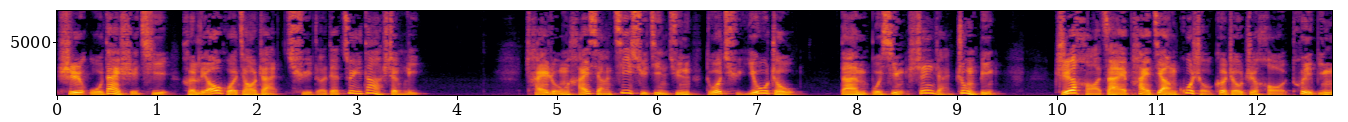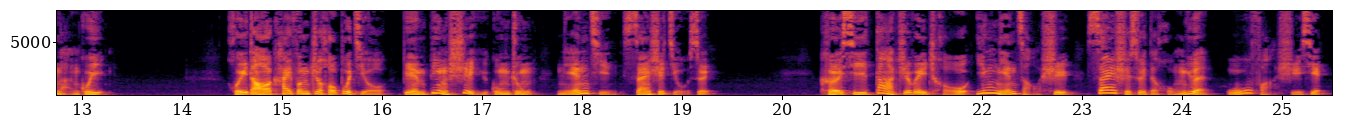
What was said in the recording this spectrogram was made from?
是五代时期和辽国交战取得的最大胜利。柴荣还想继续进军夺取幽州，但不幸身染重病，只好在派将固守各州之后退兵南归。回到开封之后不久，便病逝于宫中，年仅三十九岁。可惜大志未酬，英年早逝，三十岁的宏愿无法实现。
